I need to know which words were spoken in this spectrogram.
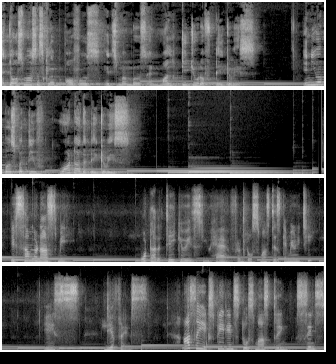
A Toastmasters Club offers its members a multitude of takeaways. In your perspective, what are the takeaways? If someone asks me, what are the takeaways you have from Toastmasters community? Yes, dear friends, as I experienced Toastmastering since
